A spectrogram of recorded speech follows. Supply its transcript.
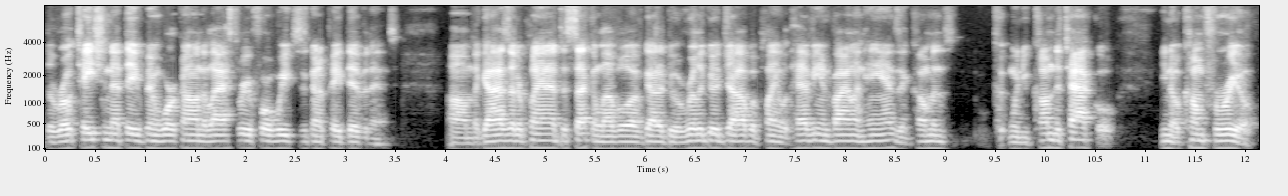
the rotation that they've been working on the last three or four weeks is going to pay dividends. Um, the guys that are playing at the second level have got to do a really good job of playing with heavy and violent hands and coming when you come to tackle, you know, come for real.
